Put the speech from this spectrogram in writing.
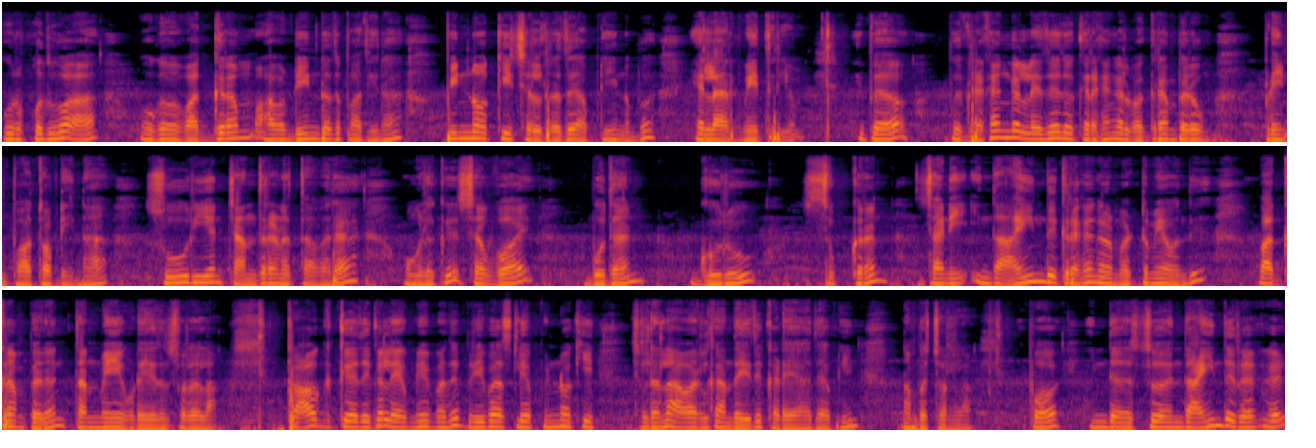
ஒரு பொதுவாக வக்ரம் அப்படின்றது பார்த்திங்கன்னா பின்னோக்கி செல்வது அப்படின்னு நம்ம எல்லாருக்குமே தெரியும். இப்போ இப்போ கிரகங்கள் எது எது கிரகங்கள் வக்ரம் பெறும் அப்படின்னு பார்த்தோம் அப்படின்னா சூரியன் சந்திரனை தவிர உங்களுக்கு செவ்வாய் புதன் குரு சுக்கரன் சனி. இந்த ஐந்து கிரகங்கள் மட்டுமே வந்து வக்ரம் பெறும் தன்மையை உடையதுன்னு சொல்லலாம். ராகு கேதுகள் எப்படியும் வந்து ரிவர்ஸ்லேயே பின்னோக்கி சொல்கிறதுனால அவர்களுக்கு அந்த இது கிடையாது அப்படின்னு நம்ம சொல்லலாம். இப்போது இந்த சு இந்த ஐந்து கிரகங்கள்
